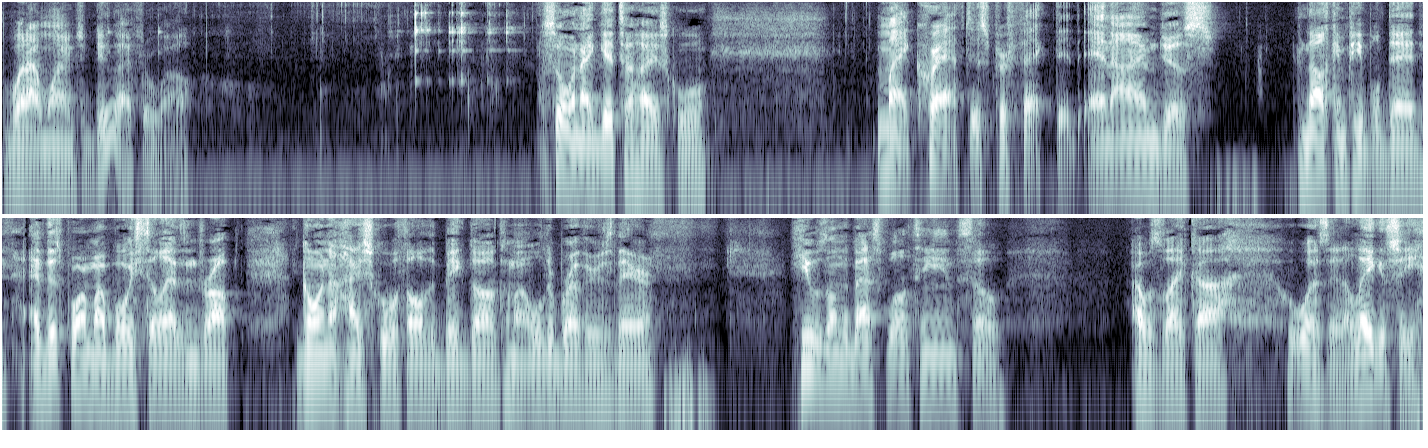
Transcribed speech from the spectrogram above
what I wanted to do after a while. So when I get to high school, my craft is perfected, and I'm just knocking people dead. At this point, my voice still hasn't dropped. Going to high school with all the big dogs, my older brother is there. He was on the basketball team, so I was like, uh, what was it, a legacy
